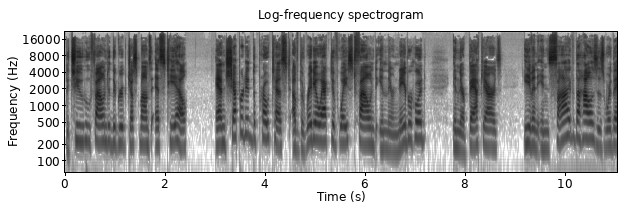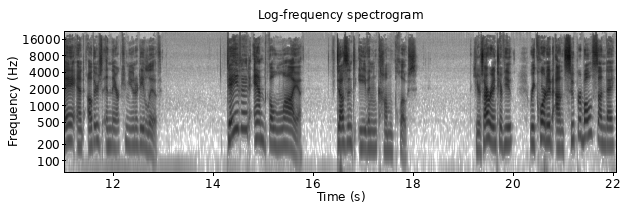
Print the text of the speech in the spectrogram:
the two who founded the group Just Moms STL and shepherded the protest of the radioactive waste found in their neighborhood, in their backyards, even inside the houses where they and others in their community live. David and Goliath doesn't even come close. Here's our interview, recorded on Super Bowl Sunday,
